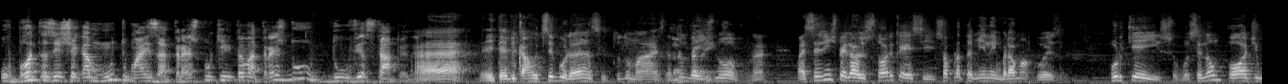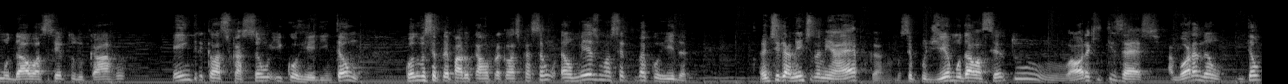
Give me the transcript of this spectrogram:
o Bottas ia chegar muito mais atrás porque ele estava atrás do, do Verstappen. Né? É, ele teve carro de segurança e tudo mais, né? Tudo bem, de novo, né? Mas se a gente pegar o histórico, é esse, só para também lembrar uma coisa. Por que isso? Você não pode mudar o acerto do carro entre classificação e corrida. Então, quando você prepara o carro para classificação, é o mesmo acerto da corrida. Antigamente, na minha época, você podia mudar o acerto a hora que quisesse. Agora não. Então,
